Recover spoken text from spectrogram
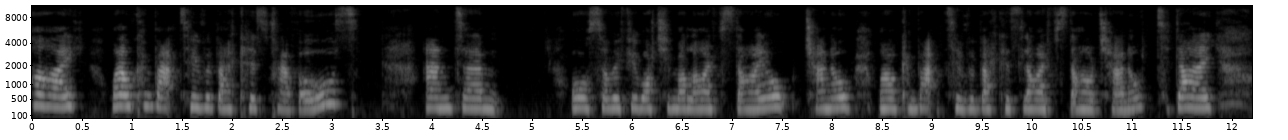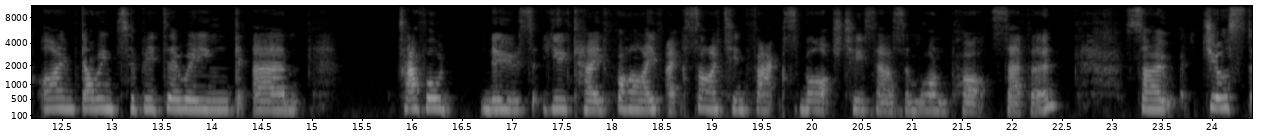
Hi, welcome back to Rebecca's Travels and um, also if you're watching my lifestyle channel, welcome back to Rebecca's Lifestyle channel. Today I'm going to be doing um, Travel News UK 5 Exciting Facts March 2001 Part 7 so just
